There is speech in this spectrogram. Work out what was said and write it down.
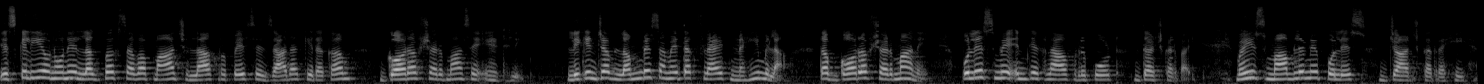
इसके लिए उन्होंने लगभग सवा पाँच लाख रुपए से ज़्यादा की रकम गौरव शर्मा से ईंट ली। लेकिन जब लंबे समय तक फ्लैट नहीं मिला तब गौरव शर्मा ने पुलिस में इनके खिलाफ रिपोर्ट दर्ज करवाई। वहीं इस मामले में पुलिस जाँच कर रही है।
